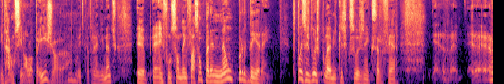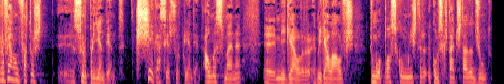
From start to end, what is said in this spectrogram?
e dar um sinal ao país, à uhum. política de rendimentos, eh, em função da inflação, para não perderem. Depois, as duas polémicas que surgem a que se refere eh, revelam um fator eh, surpreendente, que chega a ser surpreendente. Há uma semana, Miguel, Miguel Alves tomou posse como, ministro, como secretário de Estado adjunto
